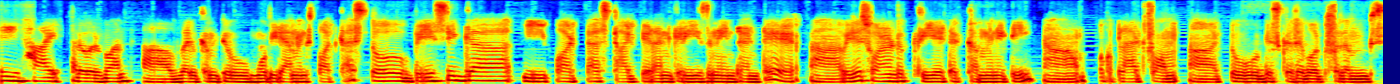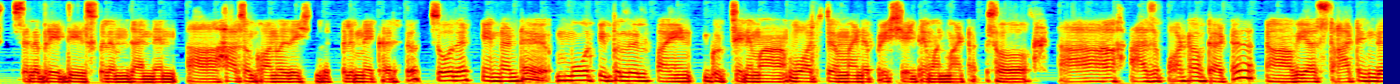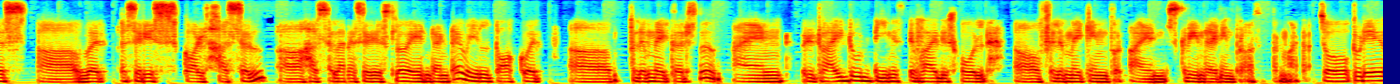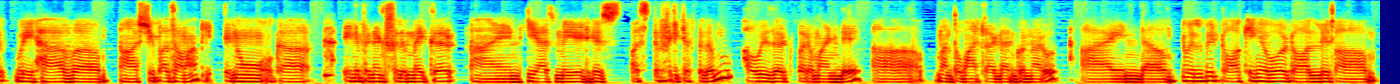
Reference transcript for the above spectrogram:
Hey, hi, hello everyone. Uh, welcome to movie ramblings podcast so basic గా ఈ podcast start చేయడానికి reason ఏంటంటే we just want to create a community ఒక platform to discuss about films celebrate these films and then have some conversation with film makers so that ఏంటంటే more people will find good cinema watch them and appreciate them అనమాట so as a part of that we're starting this with series called hustle hustle అనే సిరీస్లో ఏంటంటే we'll talk with film makers and will try to demystify this whole film making and screen writing process అనమాట so today we have Sripal Sama తిను ఒక independent film maker and he has made his first feature film how is that for Monday మనతో మాట్లాడడానికి ఉన్నారు. And will be talking about all this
